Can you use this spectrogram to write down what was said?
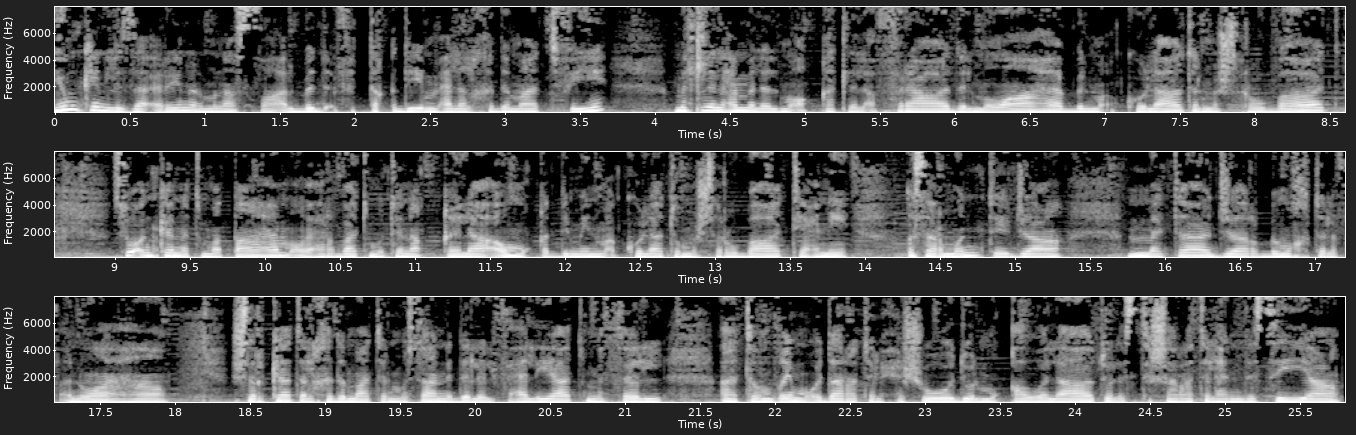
يمكن لزائرين المنصة البدء في التقديم على الخدمات فيه مثل العمل المؤقت للأفراد المواهب المأكولات المشروبات سواء كانت مطاعم أو عربات متنقلة أو مقدمين مأكولات ومشروبات يعني أسر منتجة متاجر بمختلف أنواعها شركات الخدمات المساندة للفعاليات مثل آه، تنظيم وإدارة الحشود والمقاولات والاستشارات الهندسية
